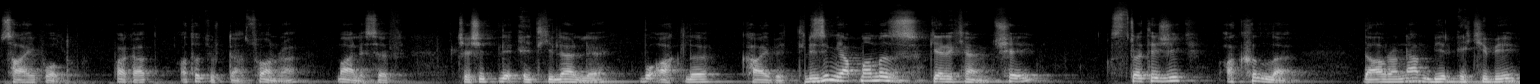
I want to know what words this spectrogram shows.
sahip olduk. Fakat Atatürk'ten sonra maalesef çeşitli etkilerle bu aklı kaybettik. Bizim yapmamız gereken şey stratejik akılla davranan bir ekibi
